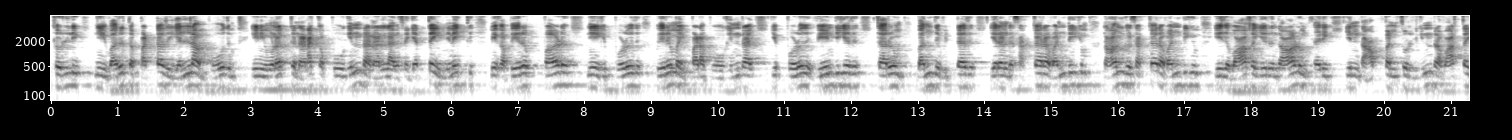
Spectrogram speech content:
சொல்லி நீ வருத்தப்பட்டது எல்லாம் போதும். இனி உனக்கு நடக்கப் போகின்ற நல்ல விஷயத்தை நினைத்து மிக பெருப்பாடு. நீ இப்பொழுது பெருமைப்பட போகின்றாய். இப்பொழுது வேண்டியது தரும் வந்து விட்டது. இரண்டு சக்கர வண்டியும் நான்கு சக்கர வண்டியும் எதுவாக இருந்தாலும் சரி இந்த அப்பன் சொல்கின்ற வார்த்தை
